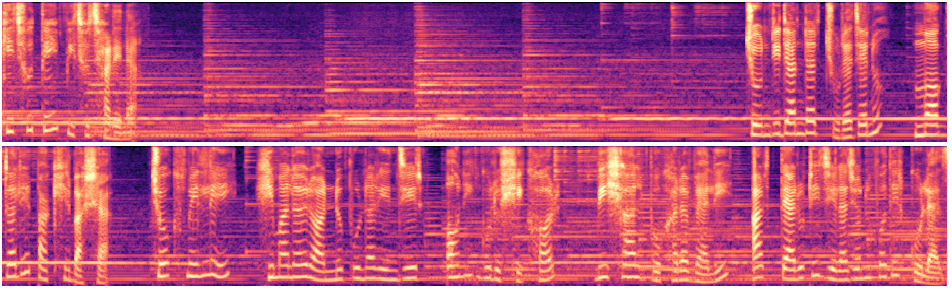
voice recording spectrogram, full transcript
কিছুতেই পিছু ছাড়ে না। চণ্ডীডান্ডার চূড়া যেন মগডালের পাখির বাসা। চোখ মেললেই হিমালয়ের অন্নপূর্ণা রেঞ্জের অনেকগুলো শিখর, বিশাল পোখারা ভ্যালি আর তেরোটি জেলা জনপদের কোলাজ।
